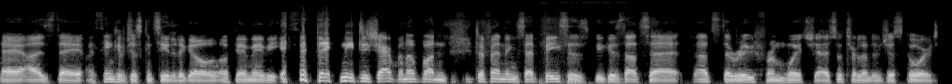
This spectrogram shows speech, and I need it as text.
Uh, as they, I think, have just conceded a goal. Okay, maybe they need to sharpen up on defending set pieces because that's uh, that's the route from which uh, Switzerland have just scored.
